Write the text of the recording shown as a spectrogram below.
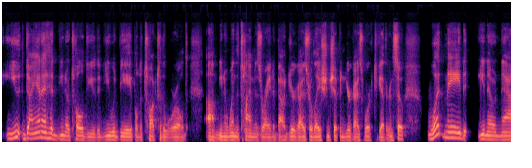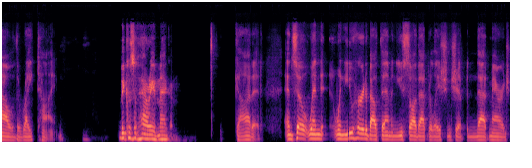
you, diana had you know told you that you would be able to talk to the world um you know when the time is right about your guys relationship and your guys work together. And so what made you know now the right time? Because of harry and meghan got it And so when when you heard about them and you saw that relationship and that marriage,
